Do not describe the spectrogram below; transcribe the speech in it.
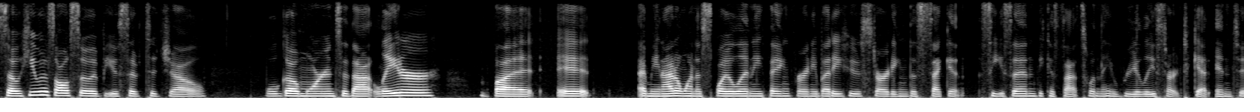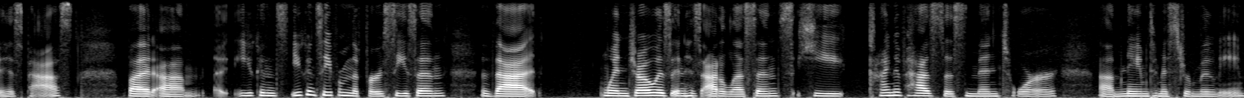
So he was also abusive to Joe. We'll go more into that later, but it I mean, I don't want to spoil anything for anybody who's starting the second season because that's when they really start to get into his past. But um, you can you can see from the first season that when Joe is in his adolescence, he kind of has this mentor um, named Mr. Mooney,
